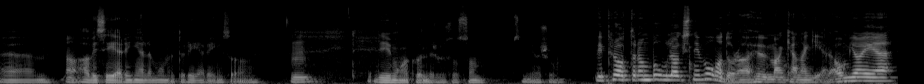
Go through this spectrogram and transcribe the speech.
eh, Ja. avisering eller monitorering. Så Mm. det är ju många kunder hos oss som, som gör så. Vi pratar om bolagsnivå då, då, hur man kan agera. Om jag är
